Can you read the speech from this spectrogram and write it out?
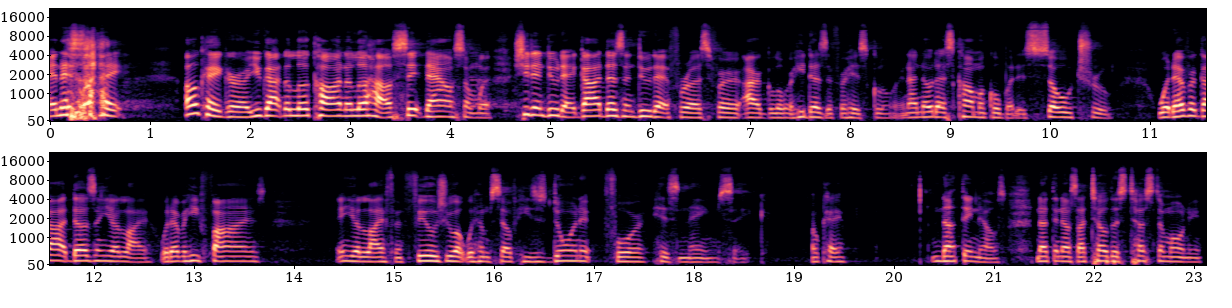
And it's like, okay, girl, you got the little car and the little house, sit down somewhere. She didn't do that. God doesn't do that for us for our glory. He does it for his glory. And I know that's comical, but it's so true. Whatever God does in your life, whatever he finds, in your life and fills you up with Himself, He's doing it for His name's sake. Okay? Nothing else. Nothing else. I tell this testimony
